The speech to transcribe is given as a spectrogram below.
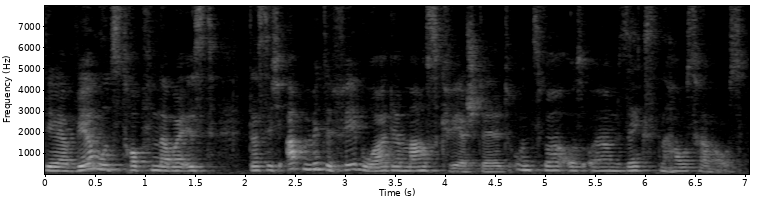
Der Wermutstropfen dabei ist, dass sich ab Mitte Februar der Mars querstellt, und zwar aus eurem sechsten Haus heraus.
